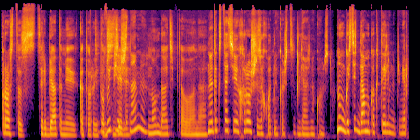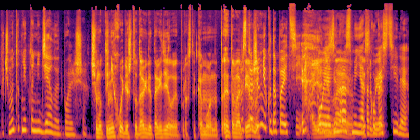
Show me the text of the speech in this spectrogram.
просто с ребятами, которые Типа, там выпьешь сидели. с нами? Ну да, типа того, да. Ну, это, кстати, хороший заход, мне кажется, для знакомства. Ну, угостить даму коктейлем, например. Почему так никто не делает больше? Почему ты не ходишь туда, где так делают просто, come on. Это, это во-первых. Расскажи мне, куда пойти. А я Ой, не один знаю. раз меня Если так бы я- угостили.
